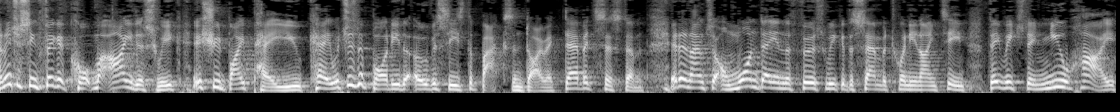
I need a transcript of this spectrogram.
An interesting figure caught my eye this week, issued by Pay UK, which is the body that oversees the BACS and direct debit system. It announced that on one day in the first week of December 2019, they reached a new high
